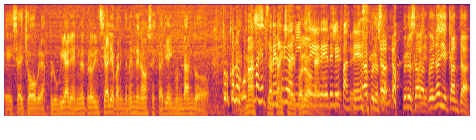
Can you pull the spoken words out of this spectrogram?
eh, se ha hecho obras pluviales a nivel provincial y aparentemente no se estaría inundando. Turco, nos eh, gusta más, el cementerio de, de, de- de Sí, elefantes. sí. Ah, pero, sa- No, no. pero, pero nadie canta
